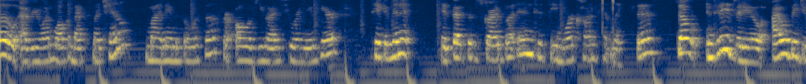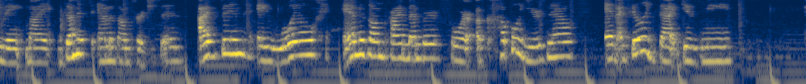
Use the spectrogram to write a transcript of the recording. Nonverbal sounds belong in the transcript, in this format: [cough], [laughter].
Hello everyone, welcome back to my channel. My name is Alyssa. For all of you guys who are new here, take a minute, hit that subscribe button to see more content like this. So in today's video, I will be doing my dumbest Amazon purchases. I've been a loyal Amazon Prime member for a couple years now, and I feel like that gives me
